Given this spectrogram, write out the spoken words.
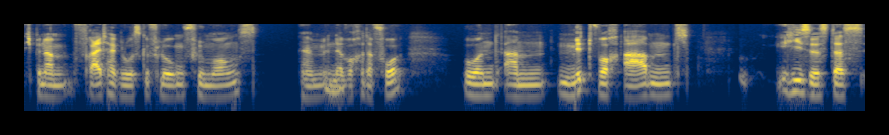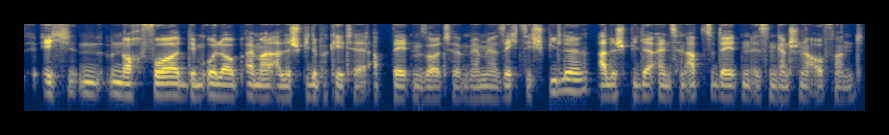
ich bin am Freitag losgeflogen, frühmorgens, ähm, in der Mhm. Woche davor. Und am Mittwochabend hieß es, dass ich noch vor dem Urlaub einmal alle Spielepakete updaten sollte. Wir haben ja 60 Spiele, alle Spiele einzeln abzudaten, ist ein ganz schöner Aufwand.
